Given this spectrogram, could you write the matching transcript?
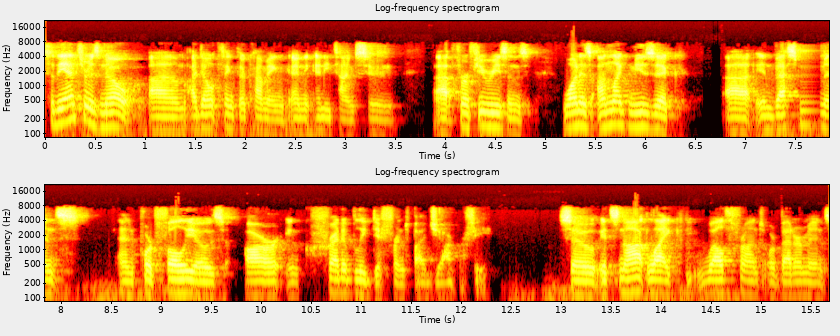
so the answer is no. Um, I don't think they're coming any anytime soon uh, for a few reasons. One is unlike music, uh, investments and portfolios are incredibly different by geography. So it's not like Wealthfront or Betterment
